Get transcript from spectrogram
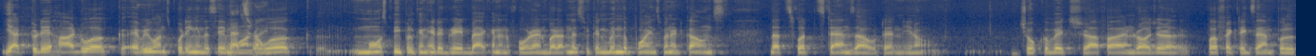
yeah, today hard work, everyone's putting in the same That's amount right. of work. Most people can hit a great backhand and a forehand, but unless you can win the points when it counts, that's what stands out. And, you know, Djokovic, Rafa, and Roger are a perfect example.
